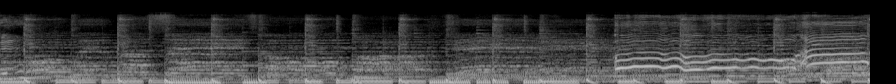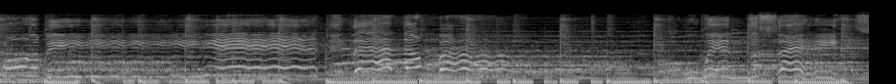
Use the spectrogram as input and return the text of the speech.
marching. Oh, go marching. I wanna be in that number the saints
